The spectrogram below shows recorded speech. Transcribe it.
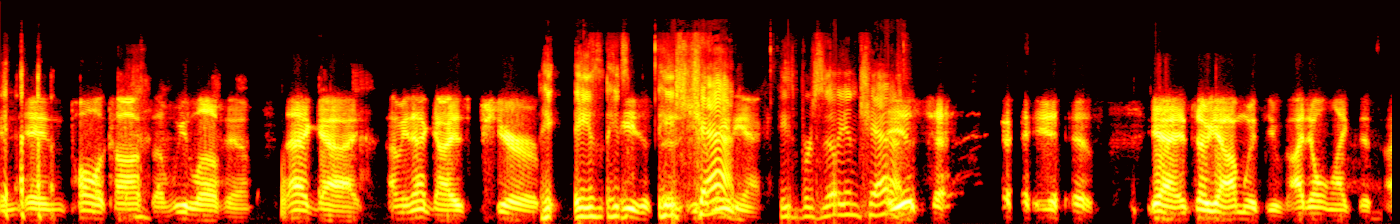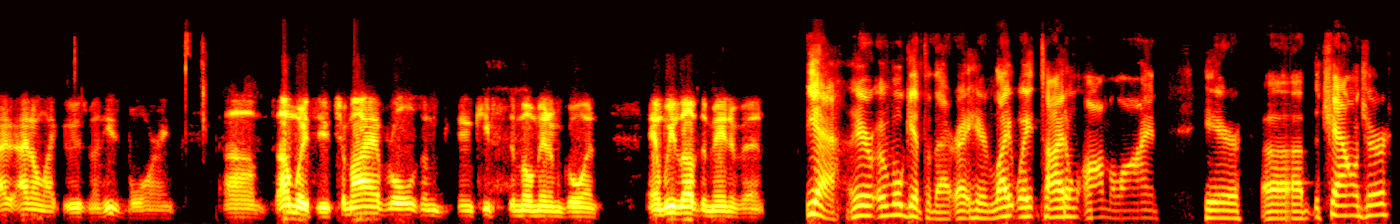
and and Paulo Costa, we love him. That guy, I mean, that guy is pure. he, he's he's He's a, he's he's Chad. maniac. he's Brazilian Chad. He is. Chad. he is. Yeah, and so yeah, I'm with you. I don't like this. I, I don't like Usman. He's boring. Um, so I'm with you. Chimaev rolls and, and keeps the momentum going, and we love the main event. Yeah, here we'll get to that right here. Lightweight title on the line here. Uh, the challenger,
